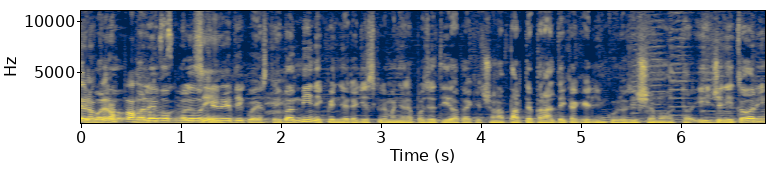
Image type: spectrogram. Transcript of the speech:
vogliono volevo, però volevo, volevo Sì. chiedervi questo. I bambini quindi reagiscono in maniera positiva perché c'è una parte pratica che li incuriosisce molto. I genitori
